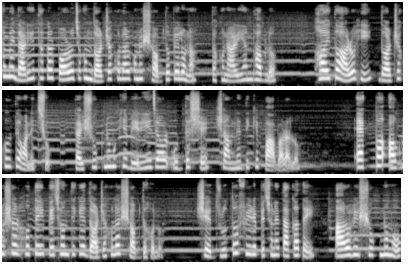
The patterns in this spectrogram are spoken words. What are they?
সময় দাঁড়িয়ে থাকার পরও যখন দরজা খোলার কোনো শব্দ পেল না, তখন আরিয়ান ভাবল, হয়তো আরোহী দরজা খুলতে অনিচ্ছুক, তাই শুকনো মুখে বেরিয়ে যাওয়ার উদ্দেশ্যে সামনের দিকে পা বাড়ালো। এক পা অগ্রসর হতেই পেছন থেকে দরজা খোলার শব্দ হলো। সে দ্রুত ফিরে পেছনে তাকাতেই আরোহীর শুকনো মুখ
